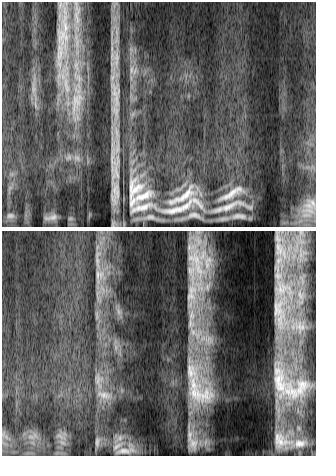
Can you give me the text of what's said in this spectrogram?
breakfast for your sister. Oh, whoa, whoa. Whoa, whoa, whoa. Ooh.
